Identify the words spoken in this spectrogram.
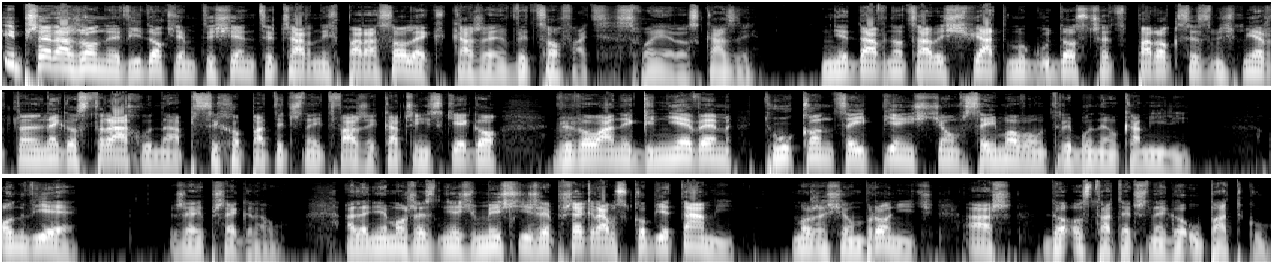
i przerażony widokiem tysięcy czarnych parasolek każe wycofać swoje rozkazy. Niedawno cały świat mógł dostrzec paroksyzm śmiertelnego strachu na psychopatycznej twarzy Kaczyńskiego, wywołany gniewem tłukącej pięścią w sejmową trybunę Kamili. On wie, że przegrał ale nie może znieść myśli, że przegrał z kobietami. Może się bronić aż do ostatecznego upadku.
